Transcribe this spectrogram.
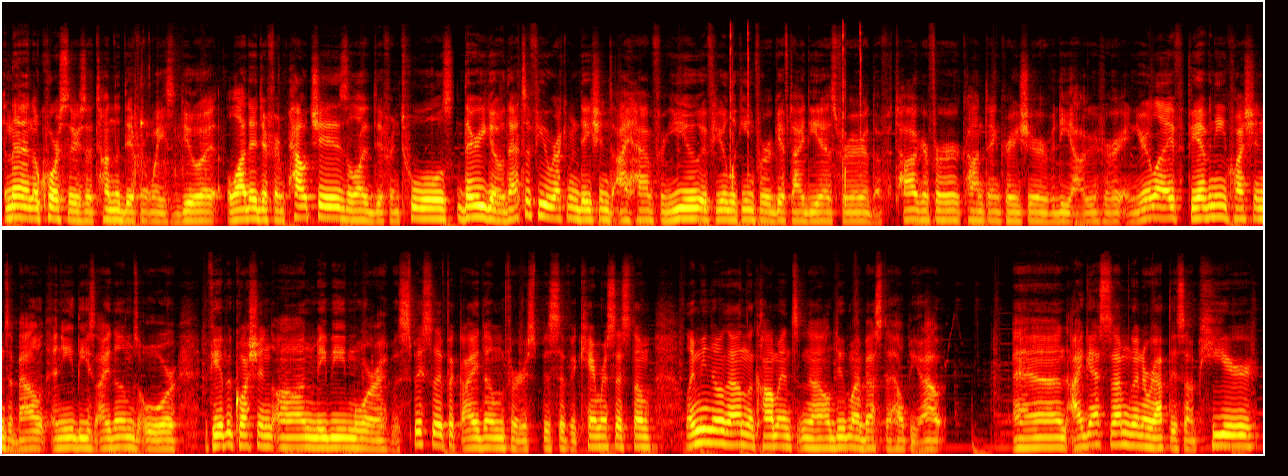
And then of course there's a ton of different ways to do it. A lot of different pouches, a lot of different tools. There you go. That's a few recommendations I have for you if you're looking for gift ideas for the photographer, content creator, videographer in your life. If you have any questions about any of these items or if you have a question on maybe more of a specific item for a specific camera system, let me know down in the comments and I'll do my best to help you out. And I guess I'm gonna wrap this up here.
